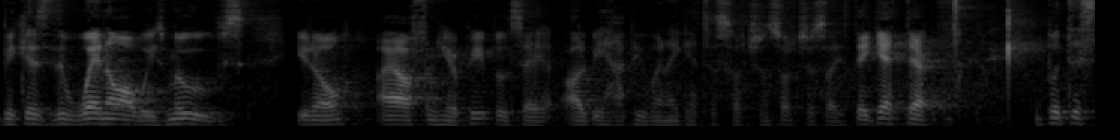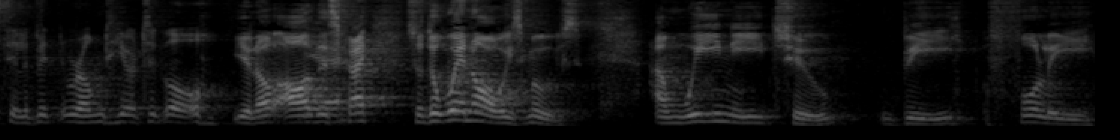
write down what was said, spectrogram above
Because the when always moves. You know, I often hear people say, I'll be happy when I get to such and such a size. They get there, but there's still a bit around here to go. You know, all yeah. this crack. So the win always moves. And we need to be fully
